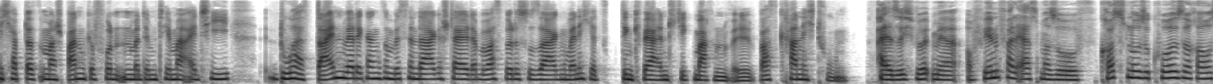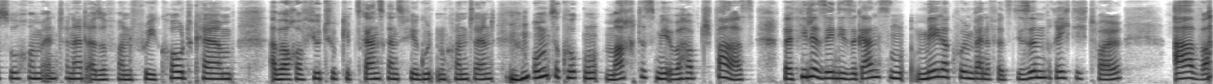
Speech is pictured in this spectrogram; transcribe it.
ich habe das immer spannend gefunden mit dem Thema IT. Du hast deinen Werdegang so ein bisschen dargestellt, aber was würdest du sagen, wenn ich jetzt den Quereinstieg machen will? Was kann ich tun? Also ich würde mir auf jeden Fall erstmal so kostenlose Kurse raussuchen im Internet, also von Free Code Camp, aber auch auf YouTube gibt's ganz, ganz viel guten Content, mhm. um zu gucken, macht es mir überhaupt Spaß? Weil viele sehen diese ganzen mega coolen Benefits, die sind richtig toll, aber,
